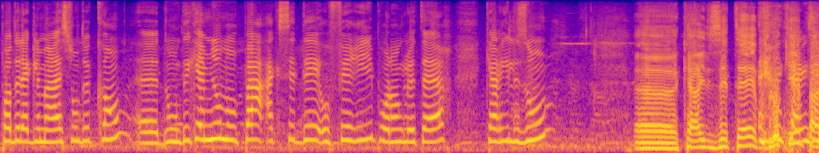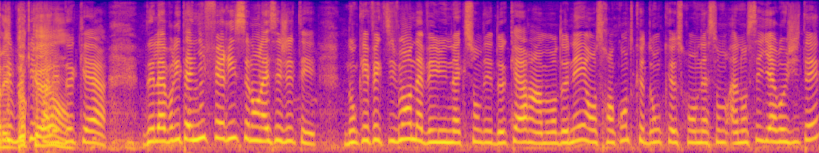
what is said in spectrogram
port de l'agglomération de Caen, euh, dont des camions n'ont pas accédé au ferry pour l'Angleterre, car ils ont Euh, car ils étaient bloqués, car ils par, étaient les bloqués dockers. par les dockers de la Britannie Ferry selon la CGT. Donc effectivement, on avait eu une action des dockers à un moment donné. Et on se rend compte que donc ce qu'on a annoncé hier au JT,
